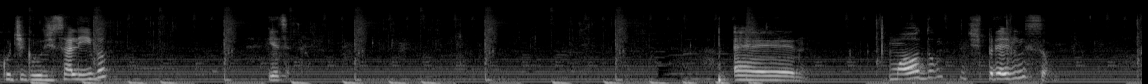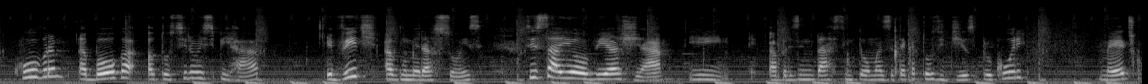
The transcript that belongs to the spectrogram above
cutículas de saliva e etc. É, modo de prevenção: cubra a boca ao tossir ou espirrar, evite aglomerações. Se sair ou viajar e apresentar sintomas até 14 dias, procure médico.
